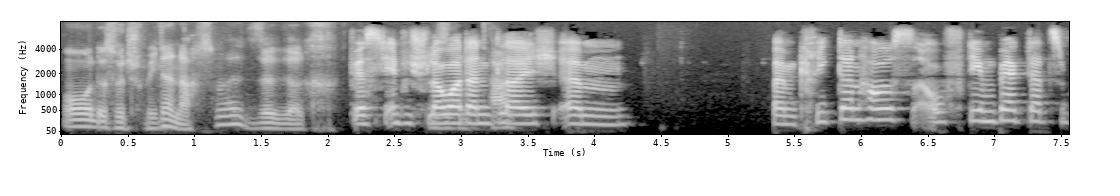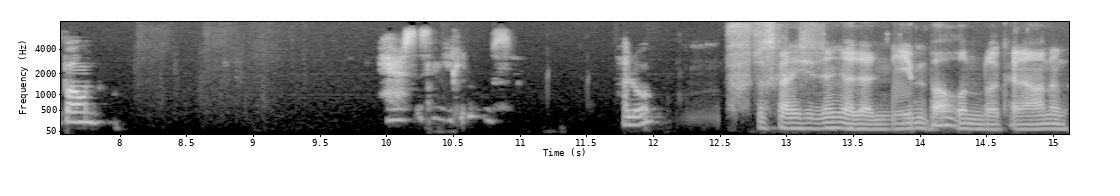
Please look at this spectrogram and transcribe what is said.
Oh, das wird schon wieder nachts. Wäre es nicht irgendwie schlauer, dann Tag. gleich ähm, beim Krieg dein Haus auf dem Berg da zu bauen? Hä, was ist denn hier los? Hallo? Das kann ich dann ja daneben bauen oder keine Ahnung.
